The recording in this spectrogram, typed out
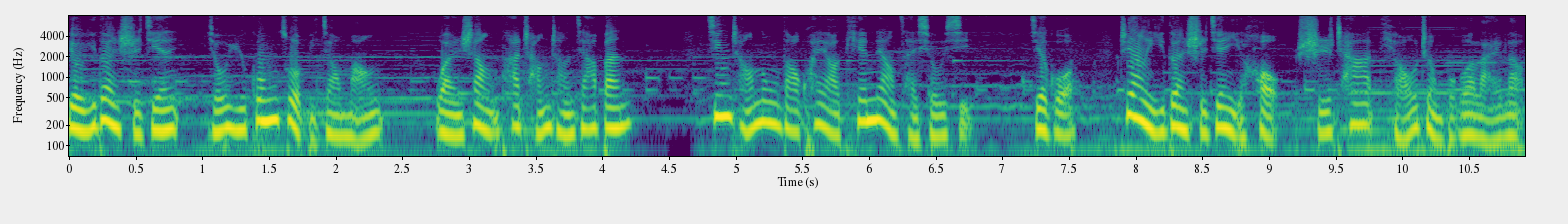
有一段时间，由于工作比较忙，晚上他常常加班，经常弄到快要天亮才休息。结果这样一段时间以后，时差调整不过来了。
